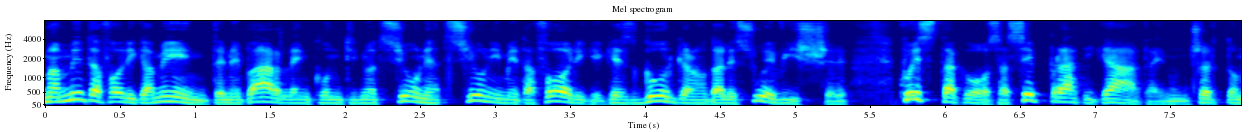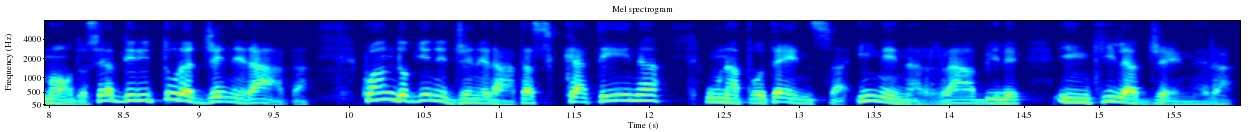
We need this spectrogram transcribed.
ma metaforicamente ne parla in continuazione, azioni metaforiche che sgorgano dalle sue viscere, questa cosa, se praticata in un certo modo, se addirittura generata, quando quando viene generata scatena una potenza inenarrabile in chi la genera.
